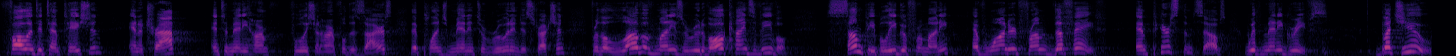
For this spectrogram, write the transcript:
fall into temptation and a trap and to many harm, foolish and harmful desires that plunge men into ruin and destruction. For the love of money is the root of all kinds of evil. Some people, eager for money, have wandered from the faith and pierced themselves with many griefs. But you,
